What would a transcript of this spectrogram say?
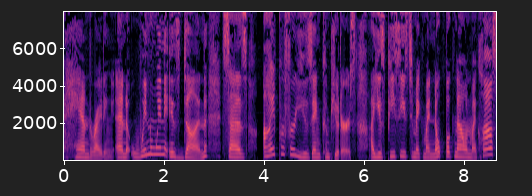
handwriting. And Win Win is done says, I prefer using computers. I use PCs to make my notebook now in my class,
